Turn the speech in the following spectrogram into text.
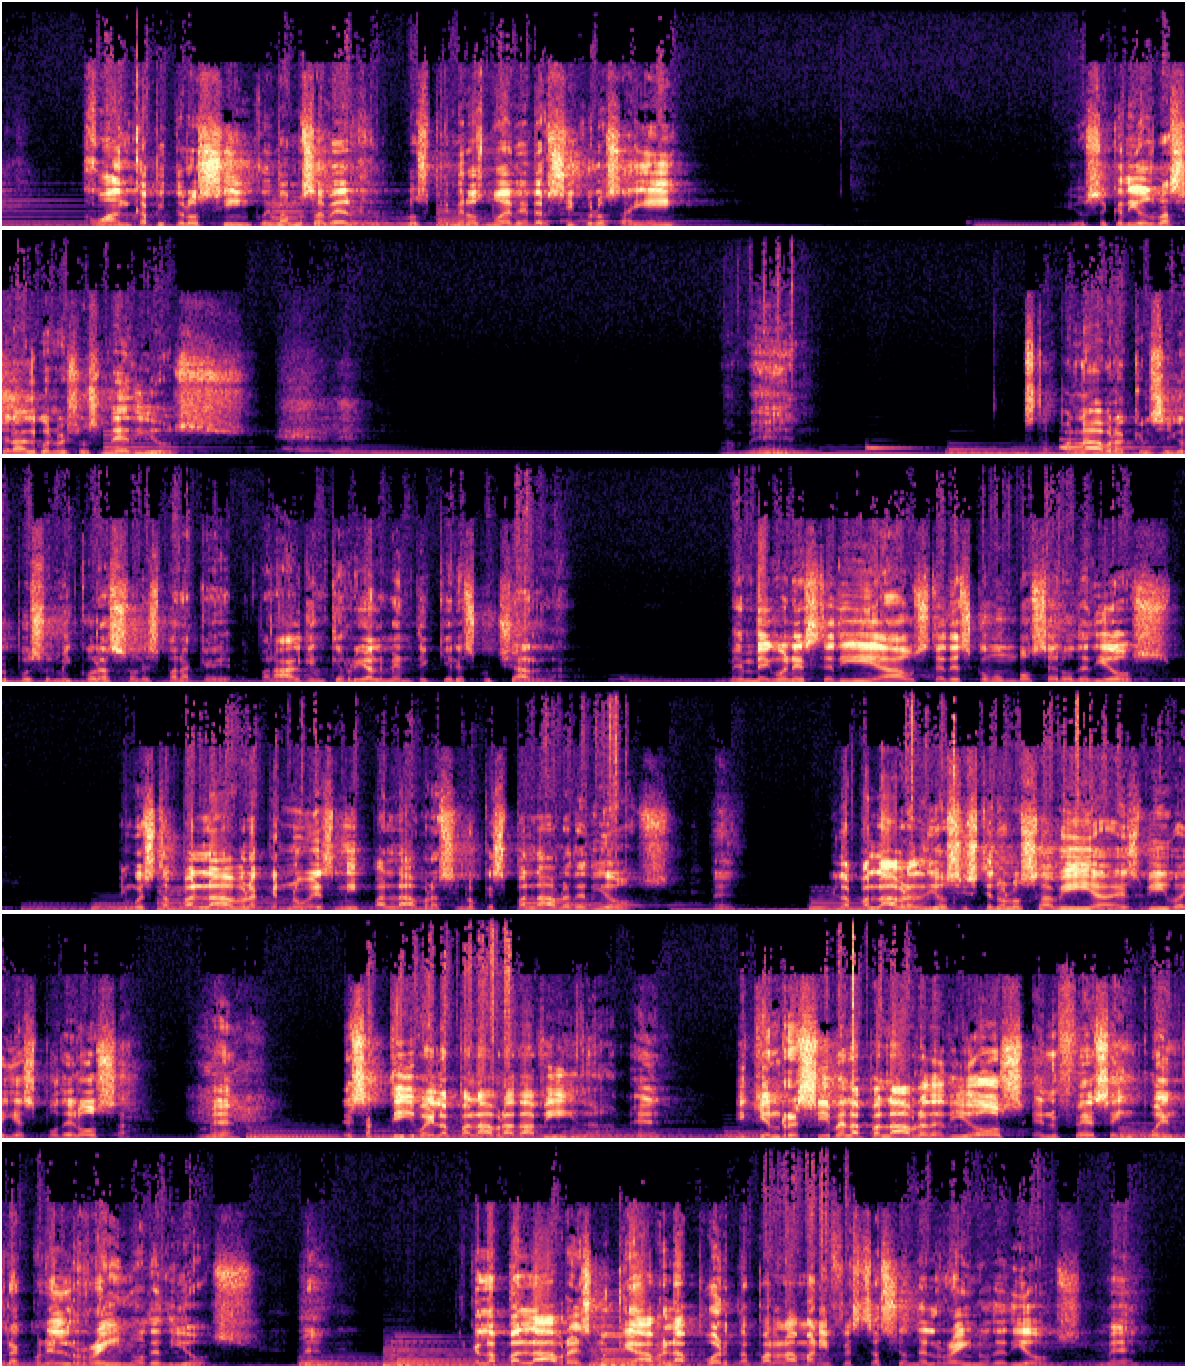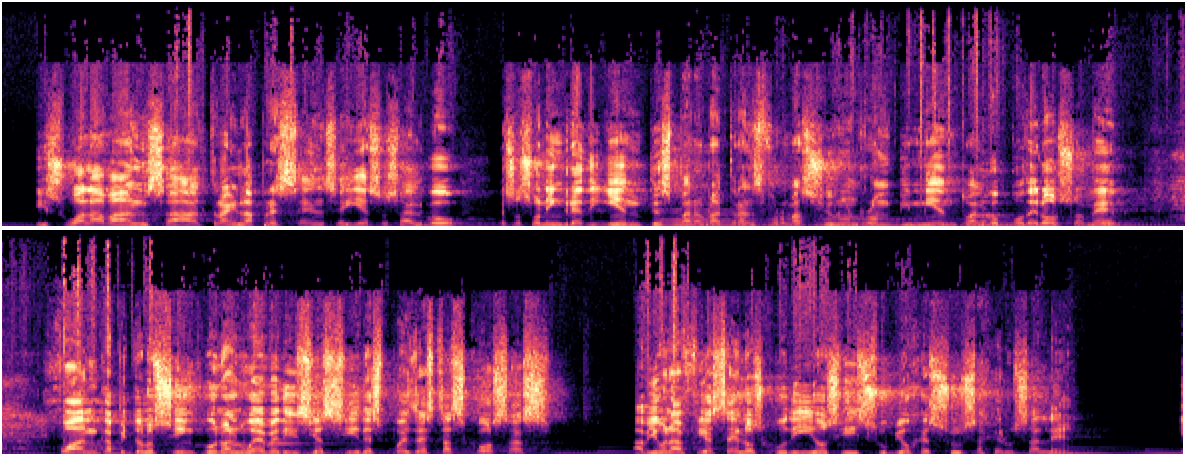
Juan capítulo 5, y vamos a ver los primeros nueve versículos ahí. Yo sé que Dios va a hacer algo en nuestros medios. Amén. Esta palabra que el Señor puso en mi corazón es para que para alguien que realmente quiere escucharla. Me vengo en este día a ustedes como un vocero de Dios. Tengo esta palabra que no es mi palabra, sino que es palabra de Dios. ¿eh? Y la palabra de Dios, si usted no lo sabía, es viva y es poderosa. ¿eh? Es activa y la palabra da vida. Y quien recibe la palabra de Dios en fe se encuentra con el reino de Dios. Porque la palabra es lo que abre la puerta para la manifestación del reino de Dios. Amén y su alabanza atrae la presencia y eso es algo, esos son ingredientes para una transformación, un rompimiento, algo poderoso. Amén. Juan capítulo 5, 1 al 9 dice así, después de estas cosas, había una fiesta de los judíos y subió Jesús a Jerusalén.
